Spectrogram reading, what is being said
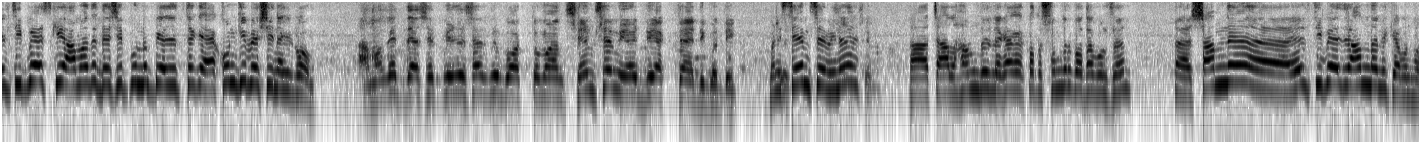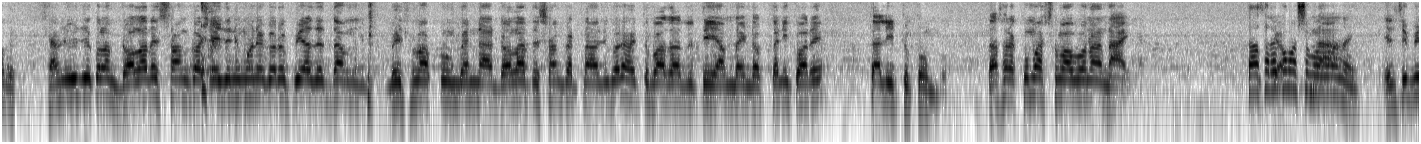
এলসিপিএস কি আমাদের দেশি পূর্ণ পেঁয়াজের থেকে এখন কি বেশি নাকি কম? আমাদের দেশের পেঁয়াজের সাথে বর্তমান সেম সেমই ওই দুই একটা এদিক ওদিক। মানে সেম সেমই না? আচ্ছা আলহামদুলিল্লাহ কাকা কত সুন্দর কথা বলছেন। সামনে এলসিপিএস এর আমদানি কেমন হবে? সামনে ওই করলাম ডলারের সংকট এই জন্য মনে করো পেঁয়াজের দাম বেশি মাপ কমবেন না। ডলারের সংকট না হলে পরে হয়তো বাজার যদি আমদানি রপ্তানি করে তাহলে একটু কমবো। তাছাড়া কমার সম্ভাবনা নাই। তাছাড়া কমার সম্ভাবনা নাই? এলসিবি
